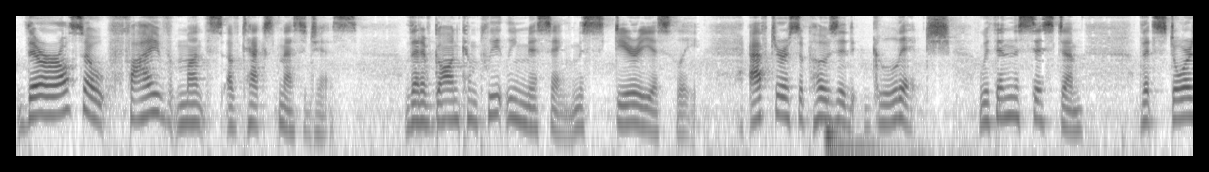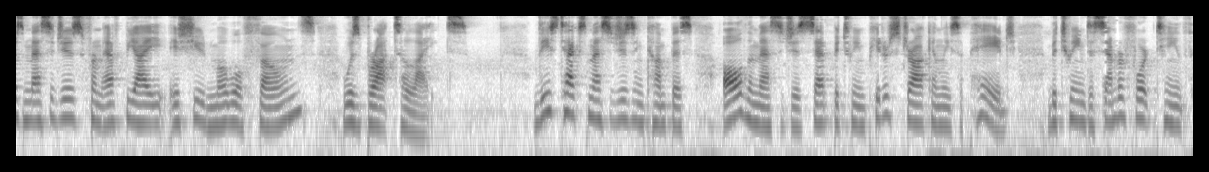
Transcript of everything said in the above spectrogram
there are also five months of text messages that have gone completely missing, mysteriously, after a supposed glitch within the system that stores messages from FBI-issued mobile phones was brought to light. These text messages encompass all the messages sent between Peter Strzok and Lisa Page between December 14th,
